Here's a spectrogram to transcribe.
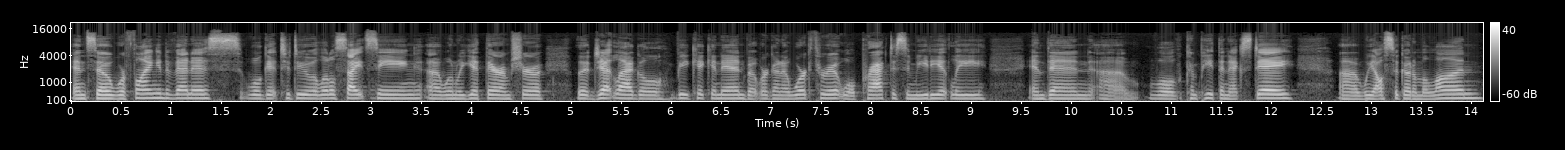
And so we're flying into Venice. We'll get to do a little sightseeing uh, when we get there. I'm sure the jet lag will be kicking in, but we're going to work through it. We'll practice immediately, and then um, we'll compete the next day. Uh, we also go to Milan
